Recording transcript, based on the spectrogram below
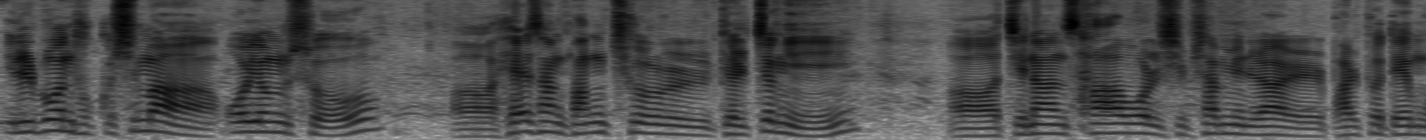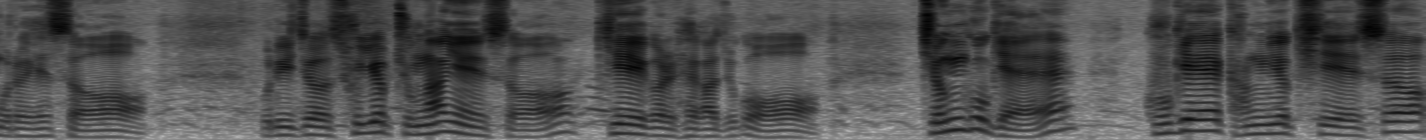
일본 후쿠시마 오염수 어, 해상 방출 결정이 어, 지난 4월 13일 날 발표됨으로 해서 우리 저 수협 중앙회에서 기획을 해가지고 전국의 국외 강력시에서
